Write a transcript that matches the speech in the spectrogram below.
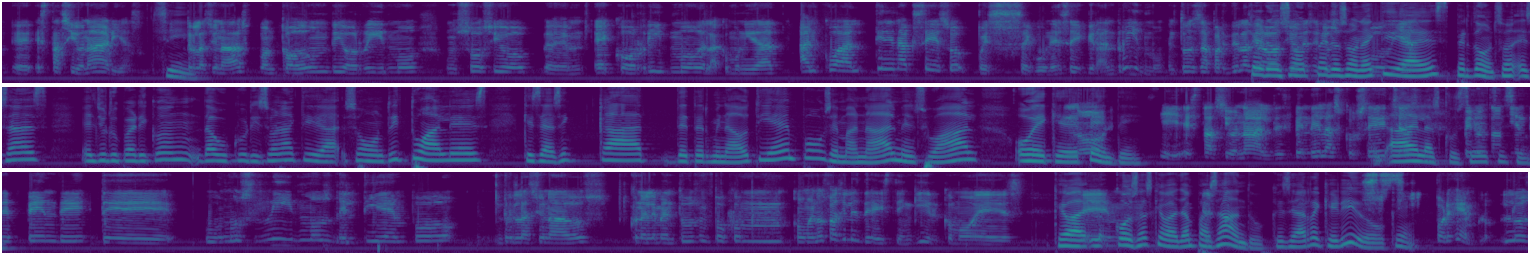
eh, estacionarias, relacionadas con todo un biorritmo, un socio eh, ecorritmo de la comunidad al cual tienen acceso pues según ese gran ritmo. Entonces a partir de las pero son, pero son actividades, perdón, son esas el Yurupari con Daukuri son actividades, son rituales que se hacen cada determinado tiempo, semanal, mensual, o de qué depende? Sí, estacional, depende de las cosechas. Ah, de las cosechas, pero también depende de unos ritmos del tiempo relacionados con elementos un poco como menos fáciles de distinguir, como es que em, cosas que vayan pasando, que sea requerido o qué. Por ejemplo, los,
